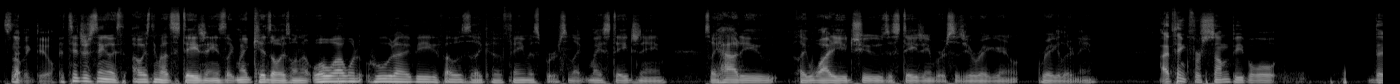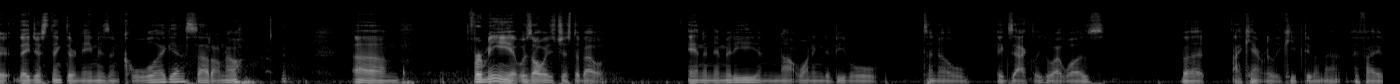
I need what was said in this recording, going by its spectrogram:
it's no big deal. It's interesting. I always think about stage names. Like my kids always want to, well, I would, who would I be if I was like a famous person? Like my stage name. It's like, how do you, like, why do you choose a stage name versus your regular regular name? I think for some people, they just think their name isn't cool. I guess I don't know. um, for me, it was always just about anonymity and not wanting to people to know exactly who I was. But I can't really keep doing that if I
